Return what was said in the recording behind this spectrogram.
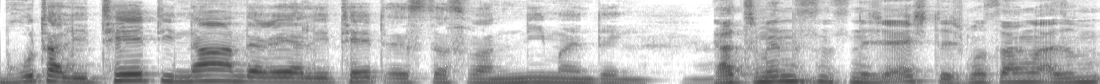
Brutalität, die nah an der Realität ist, das war nie mein Ding. Ja, zumindest nicht echt. Ich muss sagen, also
